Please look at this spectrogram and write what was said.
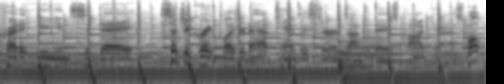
credit unions today. Such a great pleasure to have Tansley Stearns on today's podcast. Well,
